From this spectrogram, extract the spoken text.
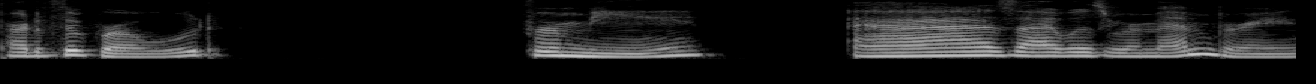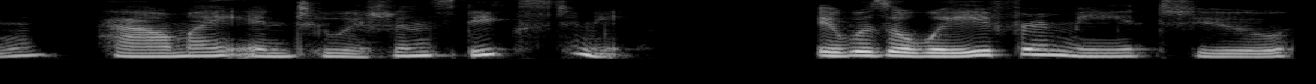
part of the road for me as I was remembering how my intuition speaks to me. It was a way for me to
